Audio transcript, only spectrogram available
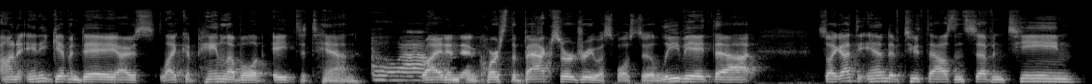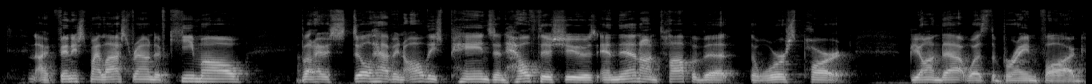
on any given day, I was like a pain level of eight to 10. Oh, wow. Right. And then, of course, the back surgery was supposed to alleviate that. So I got the end of 2017. I finished my last round of chemo, but I was still having all these pains and health issues. And then on top of it, the worst part beyond that was the brain fog.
